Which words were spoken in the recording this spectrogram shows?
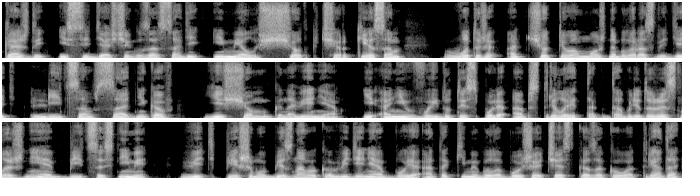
Каждый из сидящих в засаде имел счет к черкесам. Вот уже отчетливо можно было разглядеть лица всадников. Еще мгновение, и они выйдут из поля обстрела, и тогда будет уже сложнее биться с ними, ведь пешему без навыков ведения боя, а такими была большая часть казаков отряда,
